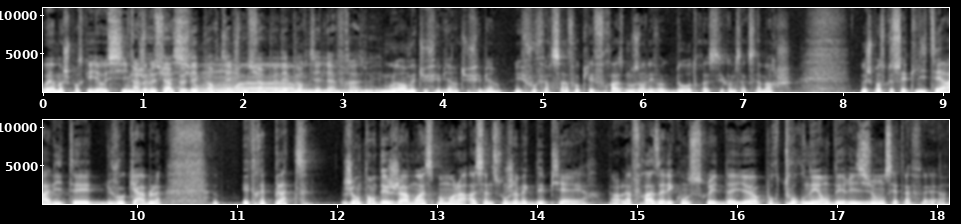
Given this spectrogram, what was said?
Ouais, moi je pense qu'il y a aussi une Enfin, je me suis un peu déporté, je me suis un peu euh, déporté de la phrase, mais- Non, mais tu fais bien, tu fais bien. Il faut faire ça, il faut que les phrases nous en évoquent d'autres, c'est comme ça que ça marche. Mais je pense que cette littéralité du vocable est très plate. J'entends déjà, moi, à ce moment-là, ah, ça ne sont jamais que des pierres. Alors, la phrase, elle est construite d'ailleurs pour tourner en dérision cette affaire.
